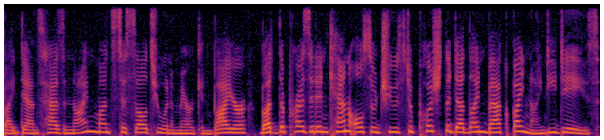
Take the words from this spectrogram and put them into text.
ByteDance has nine months to sell to an American buyer, but the president can also choose to push the deadline back by 90 days.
